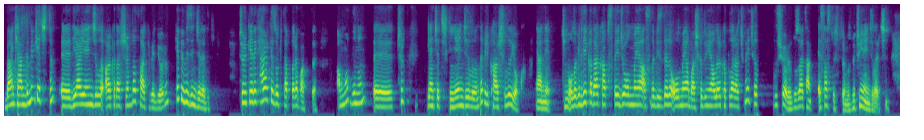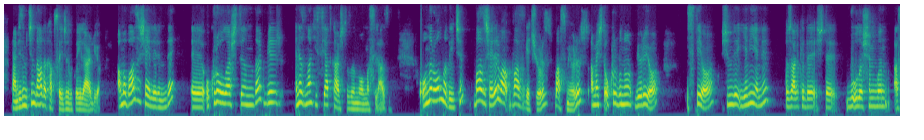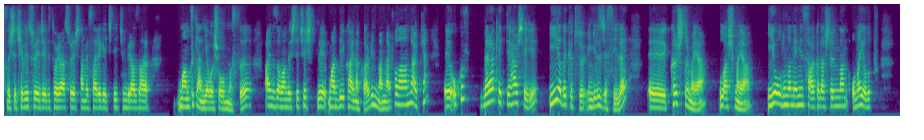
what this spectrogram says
Ben kendimi geçtim. E, diğer yayıncı arkadaşlarımı da takip ediyorum. Hepimiz inceledik. Türkiye'deki herkes o kitaplara baktı. Ama bunun e, Türk genç yetişkin yayıncılığında bir karşılığı yok. Yani şimdi olabildiği kadar kapsayıcı olmaya, aslında bizde de olmayan başka dünyalara kapılar açmaya çalışıyoruz. Bu zaten esas düsturumuz bütün yayıncılar için. Yani bizim için daha da kapsayıcılıkla ilerliyor. Ama bazı şeylerinde e, okura ulaştığında bir en azından hissiyat karşılığının olması lazım. Onlar olmadığı için bazı şeyleri vazgeçiyoruz, basmıyoruz. Ama işte okur bunu görüyor, istiyor. Şimdi yeni yeni özellikle de işte bu ulaşımın aslında işte çeviri süreci, editoryal süreçten vesaire geçtiği için biraz daha mantıken yavaş olması, aynı zamanda işte çeşitli maddi kaynaklar bilmemler falan derken e, okur merak ettiği her şeyi iyi ya da kötü İngilizcesiyle e, karıştırmaya, ulaşmaya, iyi olduğundan eminse arkadaşlarından onay alıp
